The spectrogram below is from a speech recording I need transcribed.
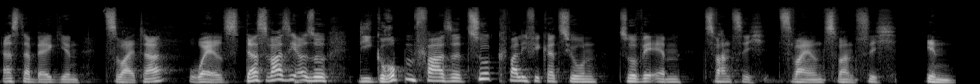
Erster Belgien, zweiter Wales. Das war sie also die Gruppenphase zur Qualifikation zur WM 2022 in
